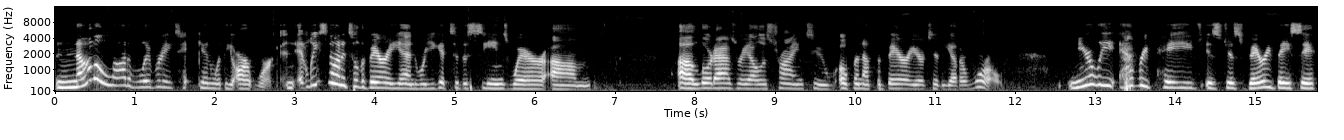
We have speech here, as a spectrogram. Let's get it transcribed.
not a lot of liberty taken with the artwork, and at least not until the very end, where you get to the scenes where um, uh, Lord Asriel is trying to open up the barrier to the other world. Nearly every page is just very basic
